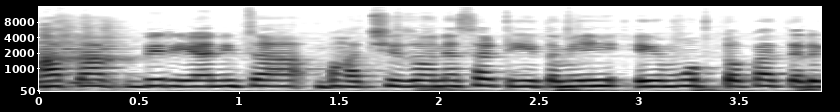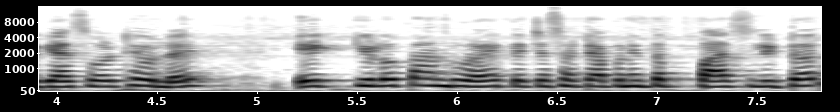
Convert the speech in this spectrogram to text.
आता बिर्याणीचा भात शिजवण्यासाठी तर मी हे मोठं पातेल गॅसवर ठेवलंय. एक किलो तांदूळ आहे त्याच्यासाठी आपण इथं पाच लिटर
